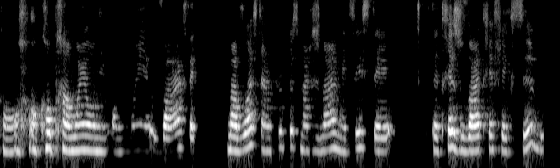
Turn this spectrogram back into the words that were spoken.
qu'on on comprend moins, on est, moins ouvert. Fait ma voix, c'était un peu plus marginale, mais c'était très ouvert, très flexible.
